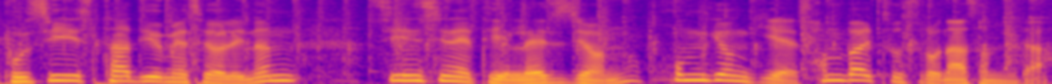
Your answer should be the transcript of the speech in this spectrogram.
부시 스타디움에서 열리는 신시내티 레즈전 홈 경기에 선발 투수로 나섭니다.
